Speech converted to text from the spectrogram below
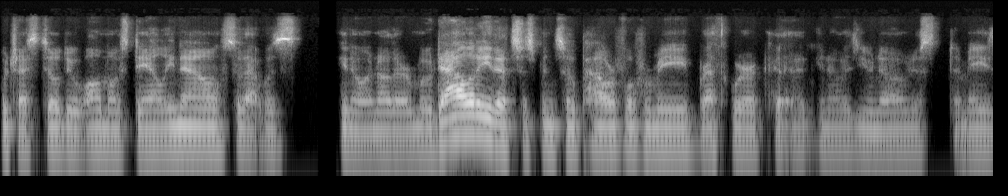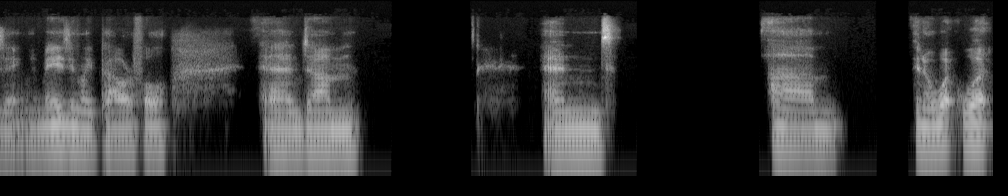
which I still do almost daily now. So that was, you know, another modality that's just been so powerful for me. Breath work, uh, you know, as you know, just amazing, amazingly powerful. And um and um, you know what what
